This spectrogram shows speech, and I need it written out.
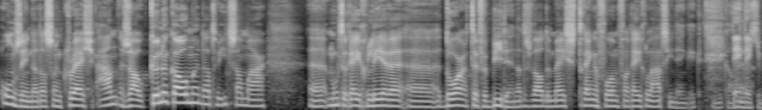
onzin. Dat als er een crash aan zou kunnen komen... dat we iets dan maar uh, moeten reguleren uh, door te verbieden. En dat is wel de meest strenge vorm van regulatie, denk ik. Ik denk dat je,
